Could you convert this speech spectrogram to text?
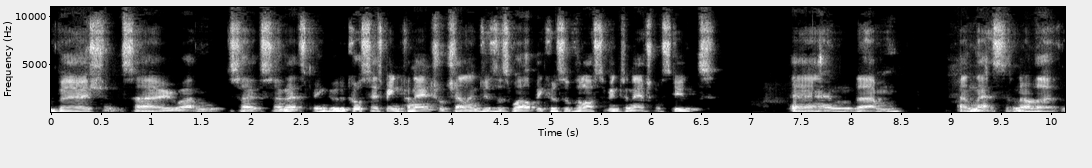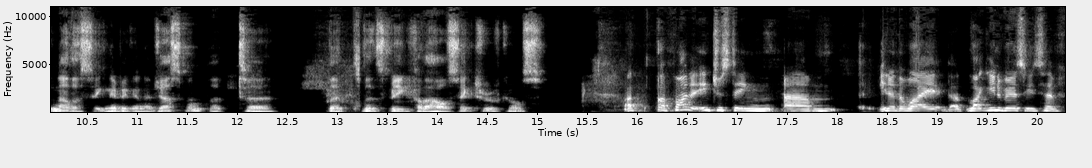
version. So, um, so, so that's been good. Of course, there's been financial challenges as well because of the loss of international students, and um, and that's another another significant adjustment that uh, that that's big for the whole sector, of course. I, I find it interesting, um, you know, the way like universities have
